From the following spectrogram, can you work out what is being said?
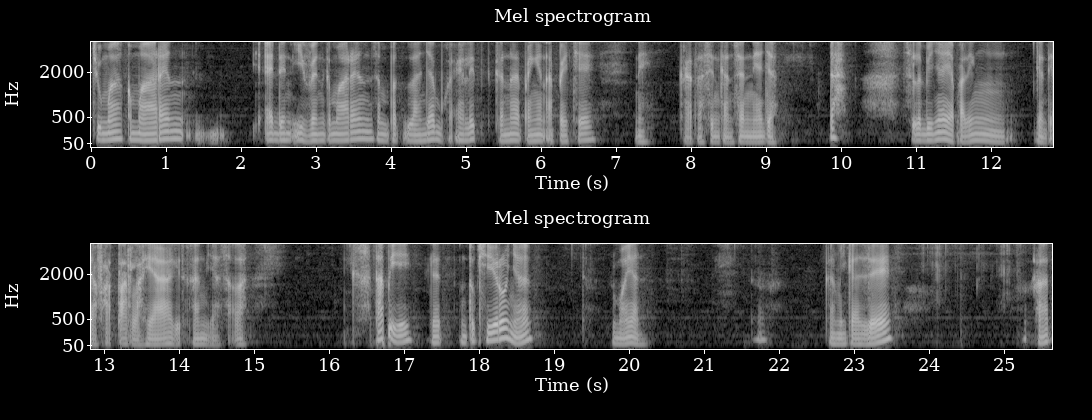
Cuma kemarin Eden event kemarin sempat belanja buka elit karena pengen APC nih keretasin kansen nih aja. Dah. Selebihnya ya paling ganti avatar lah ya gitu kan biasa lah. Tapi lihat untuk hero nya lumayan. Kamikaze rat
